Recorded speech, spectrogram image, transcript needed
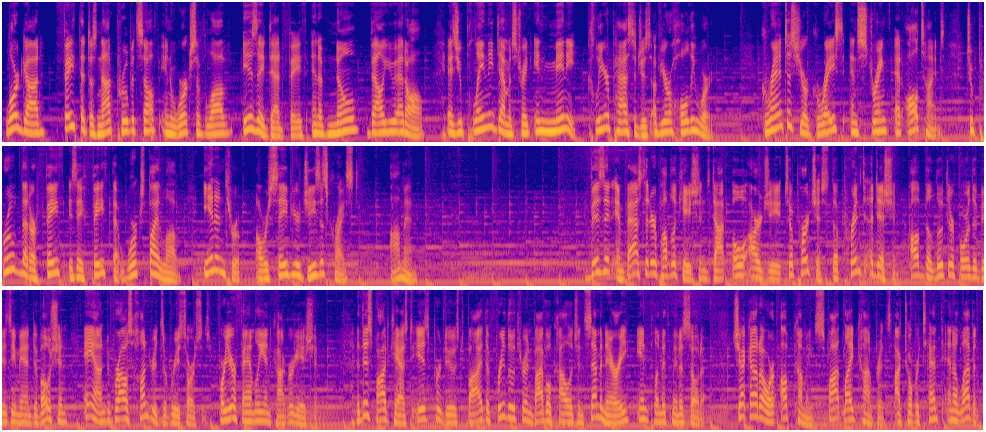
Lord God, faith that does not prove itself in works of love is a dead faith and of no value at all, as you plainly demonstrate in many clear passages of your holy word. Grant us your grace and strength at all times to prove that our faith is a faith that works by love in and through our Savior Jesus Christ. Amen. Visit ambassadorpublications.org to purchase the print edition of the Luther for the Busy Man devotion and browse hundreds of resources for your family and congregation. This podcast is produced by the Free Lutheran Bible College and Seminary in Plymouth, Minnesota. Check out our upcoming Spotlight Conference, October 10th and 11th.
